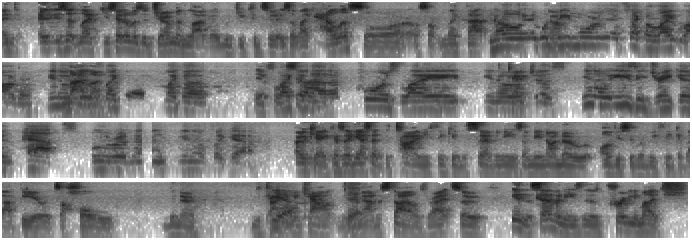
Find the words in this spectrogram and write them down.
And, is it like you said? It was a German lager. Would you consider? Is it like Helles or, or something like that? No, it would No? be more. It's like a light lager. You know, Light it's lager. like a like a Yeah, four like seven. a Coors Light, you know, Okay. just you know, easy drinking, Pabst, Blue Ribbon, you know, it's like yeah, Okay, because I guess at the time you think in the seventies. I mean, I know obviously when we think about beer, it's a whole, you know, you can't Yeah. even count the Yeah. amount of styles, right? So in the seventies, there's pretty much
